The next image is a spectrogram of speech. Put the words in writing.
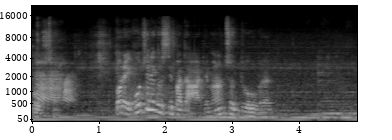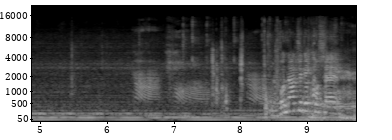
Forse. Vorrei cuocere queste patate, ma non so dove. Mannaggia che cos'è?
